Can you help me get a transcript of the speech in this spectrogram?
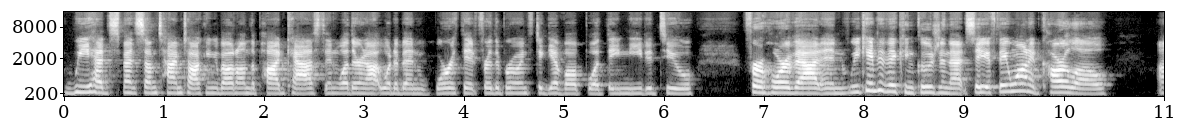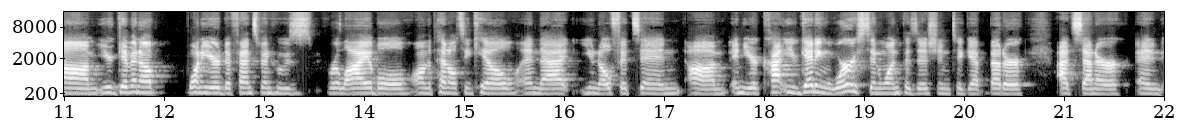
we had spent some time talking about on the podcast and whether or not would have been worth it for the Bruins to give up what they needed to for Horvat. And we came to the conclusion that, say, if they wanted Carlo, um, you're giving up one of your defensemen who's reliable on the penalty kill and that you know fits in. Um, and you're you're getting worse in one position to get better at center and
